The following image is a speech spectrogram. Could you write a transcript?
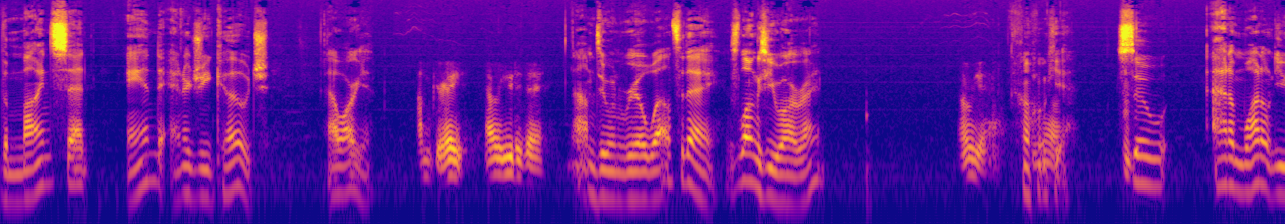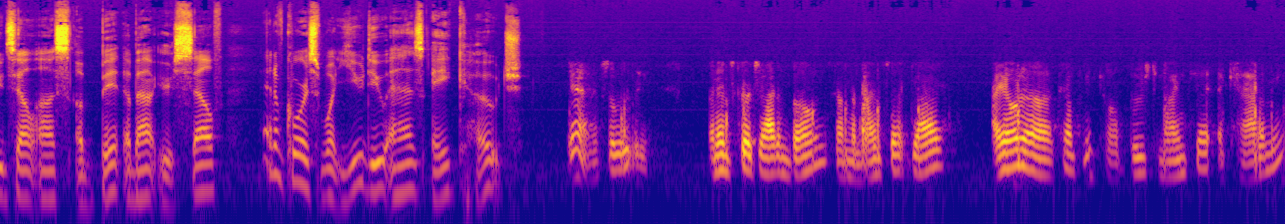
the mindset and energy coach. How are you? I'm great. How are you today? I'm doing real well today, as long as you are, right? Oh, yeah. Oh, yeah. So, Adam, why don't you tell us a bit about yourself and, of course, what you do as a coach? Yeah, absolutely. My name's Coach Adam Bones. I'm the mindset guy. I own a company called Boost Mindset Academy.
